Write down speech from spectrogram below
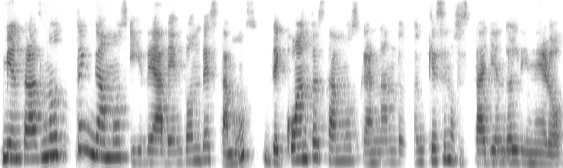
Mientras no tengamos idea de en dónde estamos, de cuánto estamos ganando, en qué se nos está yendo el dinero,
